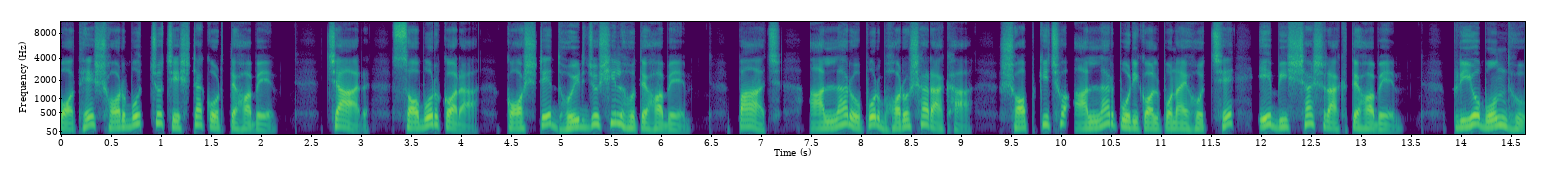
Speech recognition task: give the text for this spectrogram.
পথে সর্বোচ্চ চেষ্টা করতে হবে। চার, সবর করা, কষ্টে ধৈর্যশীল হতে হবে। পাঁচ, আল্লাহর ওপর ভরসা রাখা, সবকিছু আল্লাহর পরিকল্পনায় হচ্ছে, এ বিশ্বাস রাখতে হবে। প্রিয় বন্ধু,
